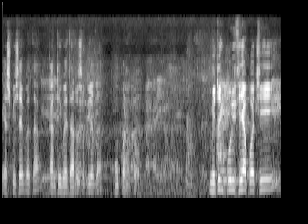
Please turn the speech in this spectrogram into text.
એસપી સાહેબ હતા, કાંતિભાઈ ધારાસભ્ય હતા, હું પણ હતો. મિટિંગ પૂરી થયા પછી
